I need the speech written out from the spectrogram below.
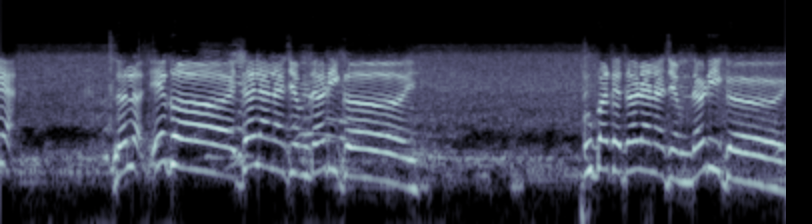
એ દલો એ ગઈ, દલાના જેમ દડી ગઈ. તું બા તો દડાના જેમ દડી ગઈ.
